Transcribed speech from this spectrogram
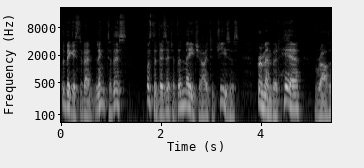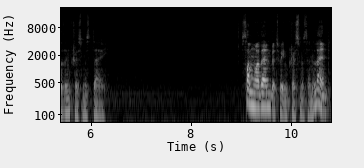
The biggest event linked to this was the visit of the Magi to Jesus, remembered here rather than Christmas Day. Somewhere then between Christmas and Lent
